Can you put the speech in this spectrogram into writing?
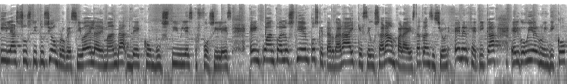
y la sustitución progresiva de la demanda de combustibles fósiles. En cuanto a los tiempos que tardará y que se usarán para esta transición energética, el gobierno indicó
